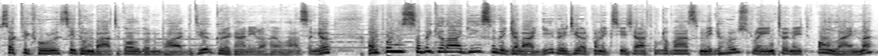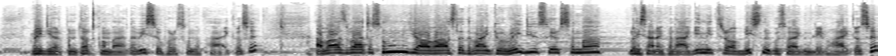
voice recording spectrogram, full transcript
शक्तिखोर चितवनबाट कल गर्नु भएको थियो कुराकानी रह्यो उहाँसँग अर्पण सबैका लागि सधैँका लागि रेडियो अर्पण एक सय चार थुप्रो पाँच मेगाहर्स र इन्टरनेट अनलाइनमा रेडियो अर्पण डट कमबाट विश्वभर सुन्नु भएको छ आवाजबाट सुन यो आवाजलाई तपाईँको रेडियो सेटसम्म लैजानको लागि मित्र विष्णुको सहयोग मिलिरहेको छ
